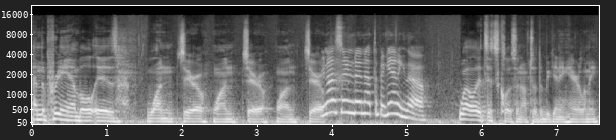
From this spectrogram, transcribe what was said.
and the preamble is one zero one zero one zero. You're not zoomed in at the beginning though. Well, it's, it's close enough to the beginning here. Let me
